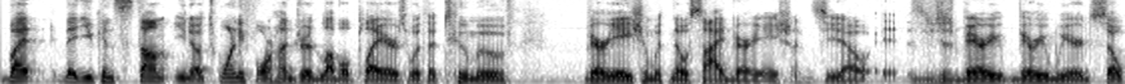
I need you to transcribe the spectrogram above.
But that you can stump you know 2400 level players with a two move variation with no side variations. You know, it's just very, very weird. So,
